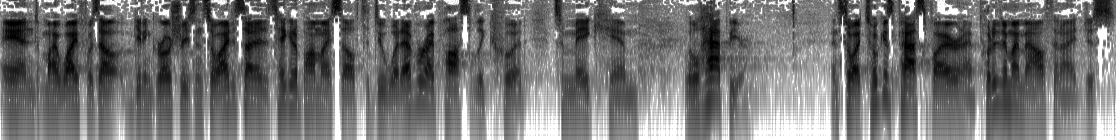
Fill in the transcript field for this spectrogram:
and my wife was out getting groceries, and so I decided to take it upon myself to do whatever I possibly could to make him a little happier. And so I took his pacifier and I put it in my mouth, and I just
